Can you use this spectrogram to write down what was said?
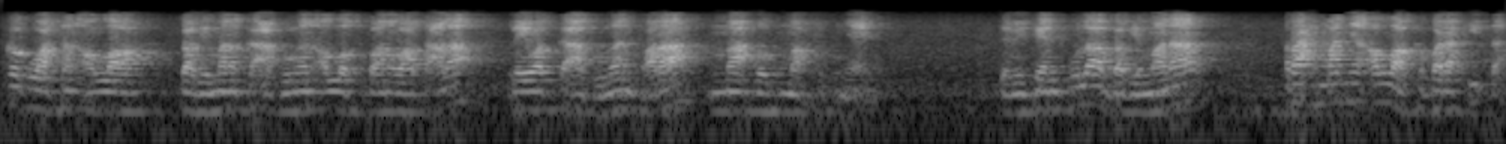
kekuasaan Allah bagaimana keagungan Allah Subhanahu wa taala lewat keagungan para makhluk-makhluknya ini. Demikian pula bagaimana rahmatnya Allah kepada kita.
